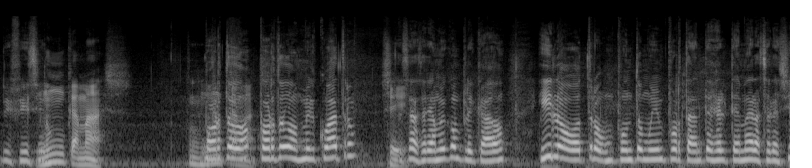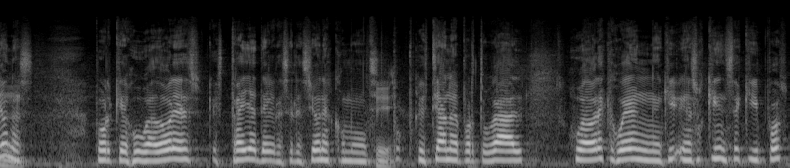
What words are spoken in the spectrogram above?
Difícil. nunca más. Nunca Porto, más. Porto 2004. Sí. O sea, sería muy complicado. Y lo otro, un punto muy importante es el tema de las selecciones. Porque jugadores, estrellas de las selecciones como Sí. Cristiano de Portugal, jugadores que juegan en, esos 15 equipos,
